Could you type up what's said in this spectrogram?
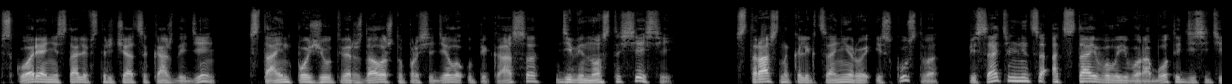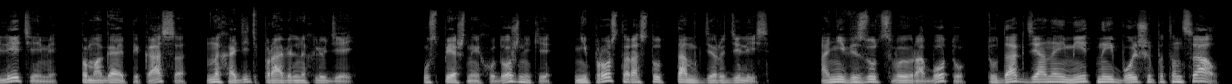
Вскоре они стали встречаться каждый день, Стайн позже утверждала, что просидела у Пикассо 90 сессий. Страстно коллекционируя искусство, писательница отстаивала его работы десятилетиями, помогая Пикассо находить правильных людей. Успешные художники не просто растут там, где родились. Они везут свою работу туда, где она имеет наибольший потенциал.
